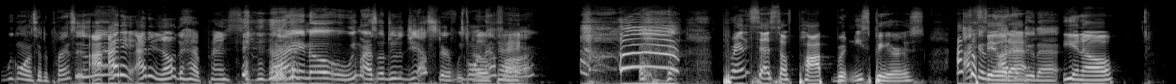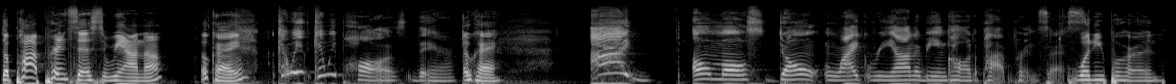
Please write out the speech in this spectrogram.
We going to the princes? I, I didn't. I didn't know they had Prince. I didn't know. We might as well do the jester if we going Okay. that far. princess of Pop, Britney Spears. I, I could can- feel I can do that. You know, the pop princess Rihanna. Okay. Can we can we pause there? Okay. I almost don't like Rihanna being called a pop princess. What do you put her in?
